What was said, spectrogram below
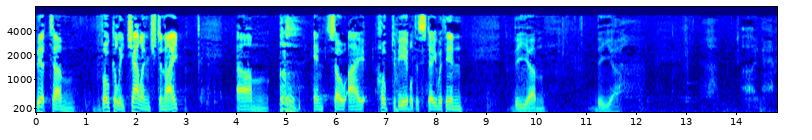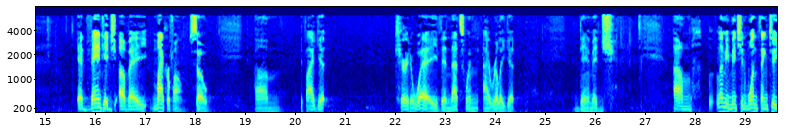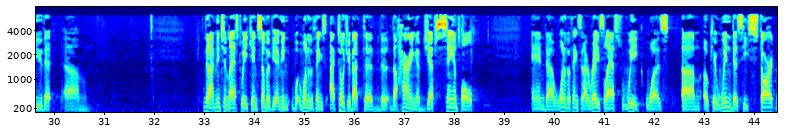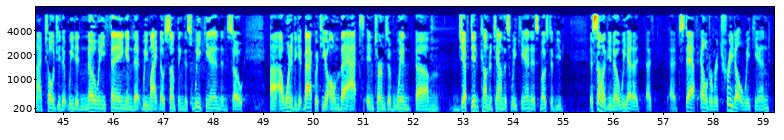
bit um, vocally challenged tonight, um, and so I hope to be able to stay within the um, the uh, advantage of a microphone. So um, if I get carried away, then that's when I really get damage. Um, let me mention one thing to you that um, that I mentioned last week, and some of you. I mean, one of the things I told you about the the, the hiring of Jeff Sample, and uh, one of the things that I raised last week was. Um, okay, when does he start? And I told you that we didn't know anything and that we might know something this weekend. And so uh, I wanted to get back with you on that in terms of when um, Jeff did come to town this weekend. As most of you, as some of you know, we had a, a staff elder retreat all weekend.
